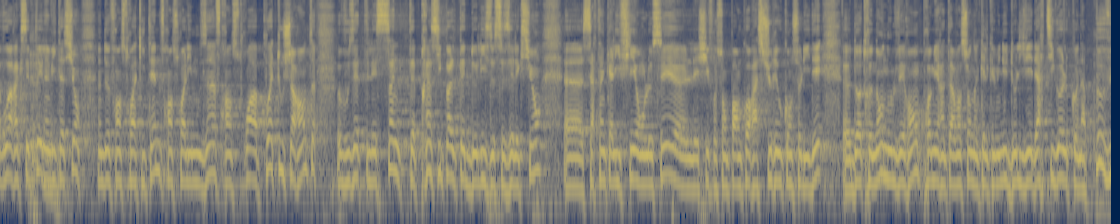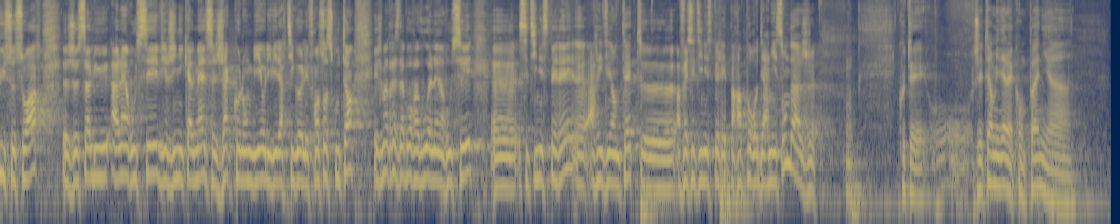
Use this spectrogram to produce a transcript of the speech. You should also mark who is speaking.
Speaker 1: avoir accepté l'invitation de France 3 Aquitaine, France 3 Limousin, France 3 Poitou-Charentes. Vous êtes les cinq principales têtes de liste de ces élections. Euh, certains qualifiés, on le sait, euh, les chiffres ne sont pas encore assurés ou consolidés. Euh, d'autres non, nous le verrons. Première intervention dans quelques minutes d'Olivier D'Artigol qu'on a peu vu ce soir. Je salue Alain Rousset, Virginie Calmels, Jacques Colombier, Olivier D'Artigol et François Scoutan. Et je m'adresse d'abord à vous, Alain Rousset. c'est inespéré, arriver en tête, enfin c'est inespéré par rapport au dernier sondage.
Speaker 2: Écoutez, j'ai terminé la campagne à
